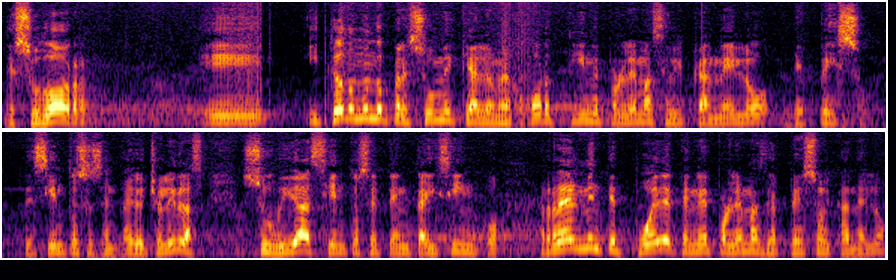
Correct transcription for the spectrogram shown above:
de sudor. eh, y todo el mundo presume que a lo mejor tiene problemas el Canelo de peso, de 168 libras. Subió a 175. ¿Realmente puede tener problemas de peso el Canelo?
